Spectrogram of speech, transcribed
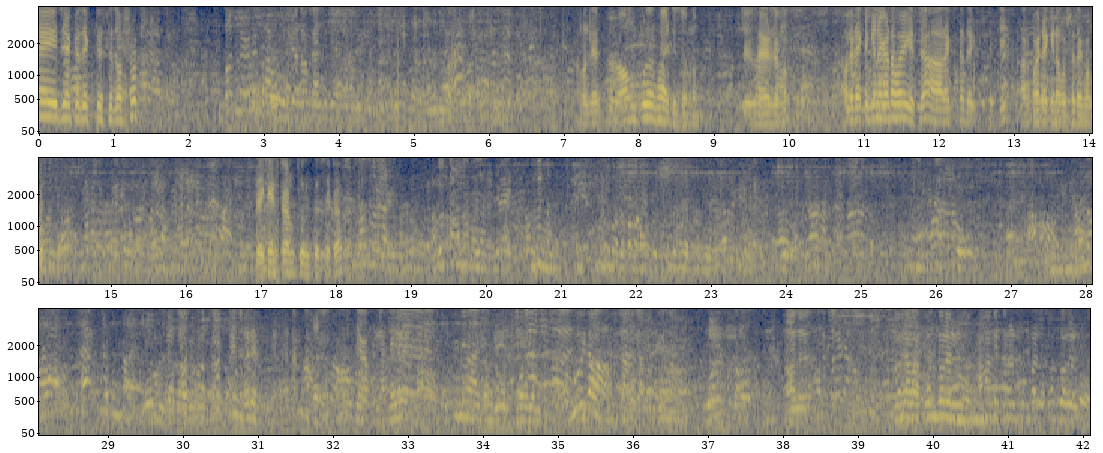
এই যে একটা দেখতেছে দর্শক। আমাদের রংপুরের ভাইদের জন্য। যে ভাইয়ের জন্য। অলরেডি একটা কেনাকাটা হয়ে গেছে আর একটা দেখতেছি। আর কয়টা কেনা বসে দেখাবো। সেকেন্ড টার্ম চলতেছে এটা। কোন দলের লোক? আমাকে কোন দলের লোক?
